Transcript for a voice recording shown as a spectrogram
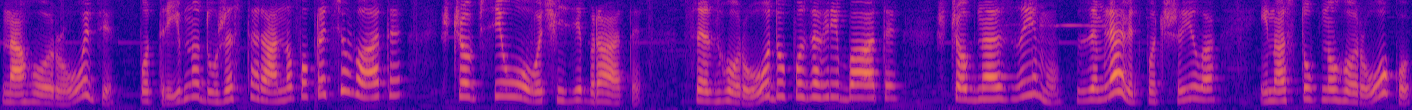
На городі потрібно дуже старанно попрацювати, щоб всі овочі зібрати, все з городу позагрібати, щоб на зиму земля відпочила і наступного року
